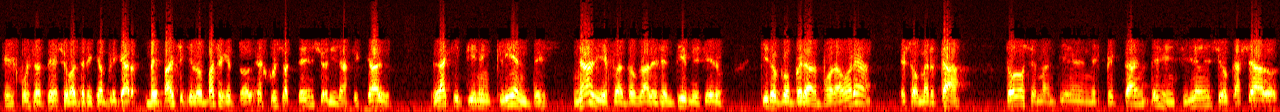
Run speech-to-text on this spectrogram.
que el juez Atencio va a tener que aplicar. Me parece que lo que pasa es que todavía el juez Atencio ni la fiscal la que tienen clientes Nadie fue a tocarles el timbre y dijeron, quiero cooperar. Por ahora es omertá. Todos se mantienen expectantes, en silencio, callados.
